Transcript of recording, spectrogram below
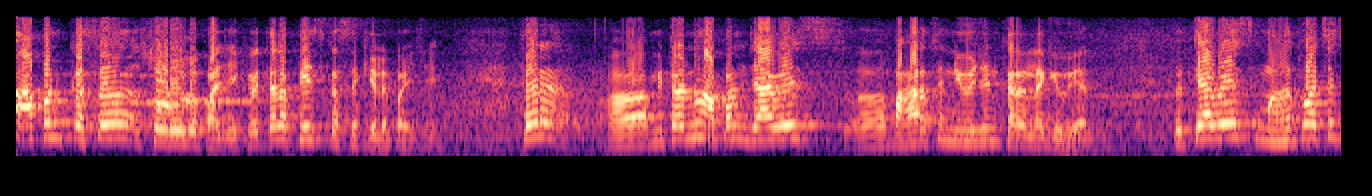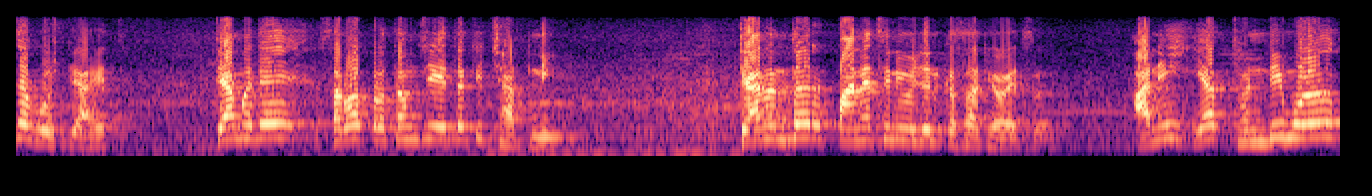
आपण कसं सोडवलं पाहिजे किंवा त्याला फेस कसं केलं पाहिजे? तर मित्रांनो आपण ज्यावेळेस बहाराचं नियोजन करायला घेऊयात तर त्यावेळेस महत्त्वाच्या ज्या गोष्टी आहेत त्यामध्ये सर्वात प्रथम जी येतं ती छाटणी. त्यानंतर पाण्याचं नियोजन कसं ठेवायचं? आणि या थंडीमुळं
